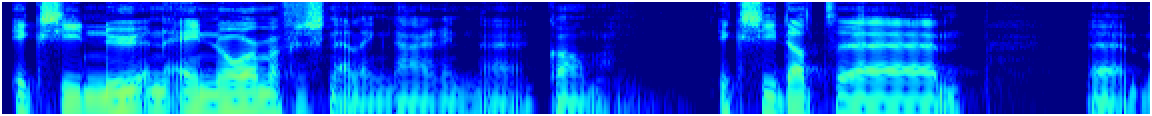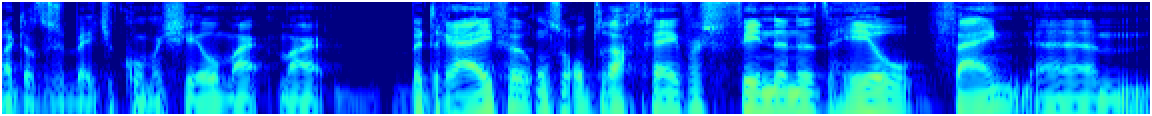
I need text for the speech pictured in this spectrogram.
ik zie nu een enorme versnelling daarin uh, komen. Ik zie dat, uh, maar dat is een beetje commercieel, maar, maar bedrijven, onze opdrachtgevers, vinden het heel fijn. Um,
